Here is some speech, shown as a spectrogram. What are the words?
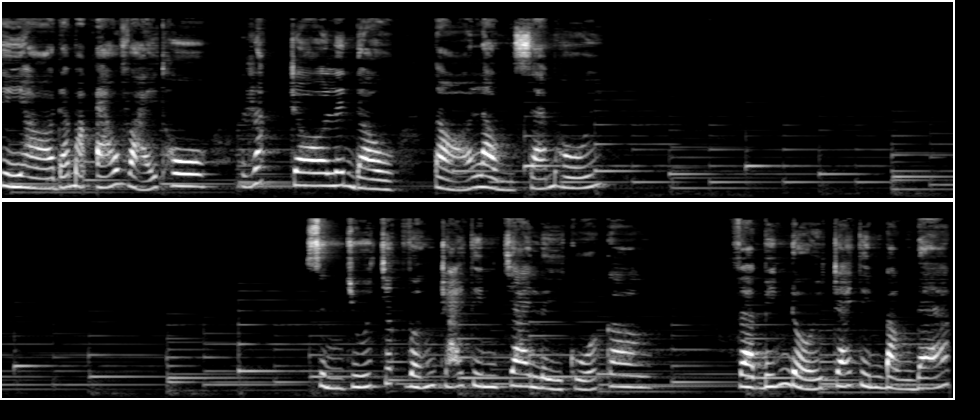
thì họ đã mặc áo vải thô, rắc tro lên đầu, tỏ lòng sám hối. Xin chúa chất vấn trái tim chai lì của con và biến đổi trái tim bằng đá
